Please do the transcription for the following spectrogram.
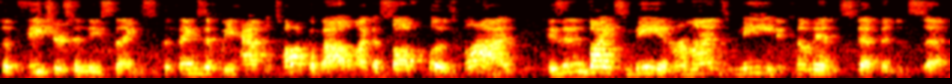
the features in these things, the things that we have to talk about, like a soft close glide, is it invites me and reminds me to come in and step into the set.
